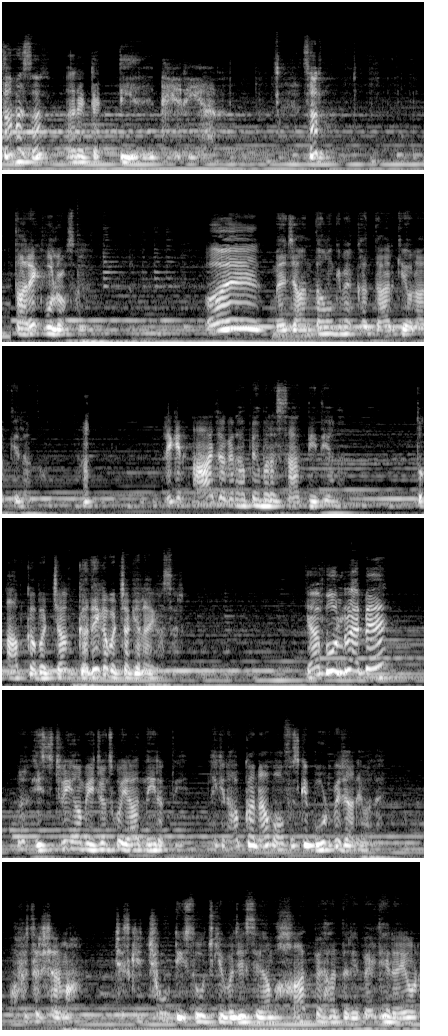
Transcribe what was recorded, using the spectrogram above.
दम है सर? अरे टट्टी है थ्योरी यार। सर तारिक बोल रहा हूँ सर। ओए मैं जानता हूँ कि मैं गद्दार की औलाद कहलाता हूँ। लेकिन आज अगर आपने हमारा साथ नहीं दिया ना तो आपका बच्चा गधे का बच्चा कहलाएगा सर। क्या बोल रहा है बे? हिस्ट्री हम एजेंट्स को याद नहीं रखती लेकिन आपका नाम ऑफ़िस के बोर्ड पे जाने वाला है। ऑफिसर शर्मा जिसकी छोटी सोच की वजह से हम हाथ पे हाथ धरे बैठे रहे और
